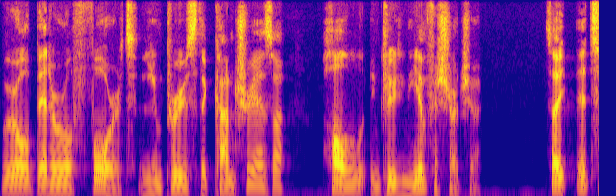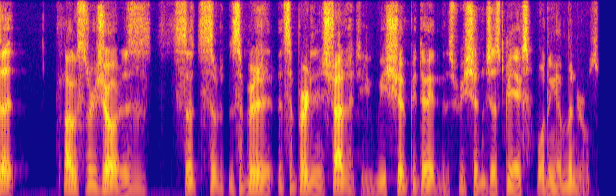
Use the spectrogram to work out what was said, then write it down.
we're all better off for it. It improves the country as a whole, including the infrastructure. So it's a long story short. This is it's a, it's a brilliant, it's a brilliant strategy. We should be doing this. We shouldn't just be exporting our minerals.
